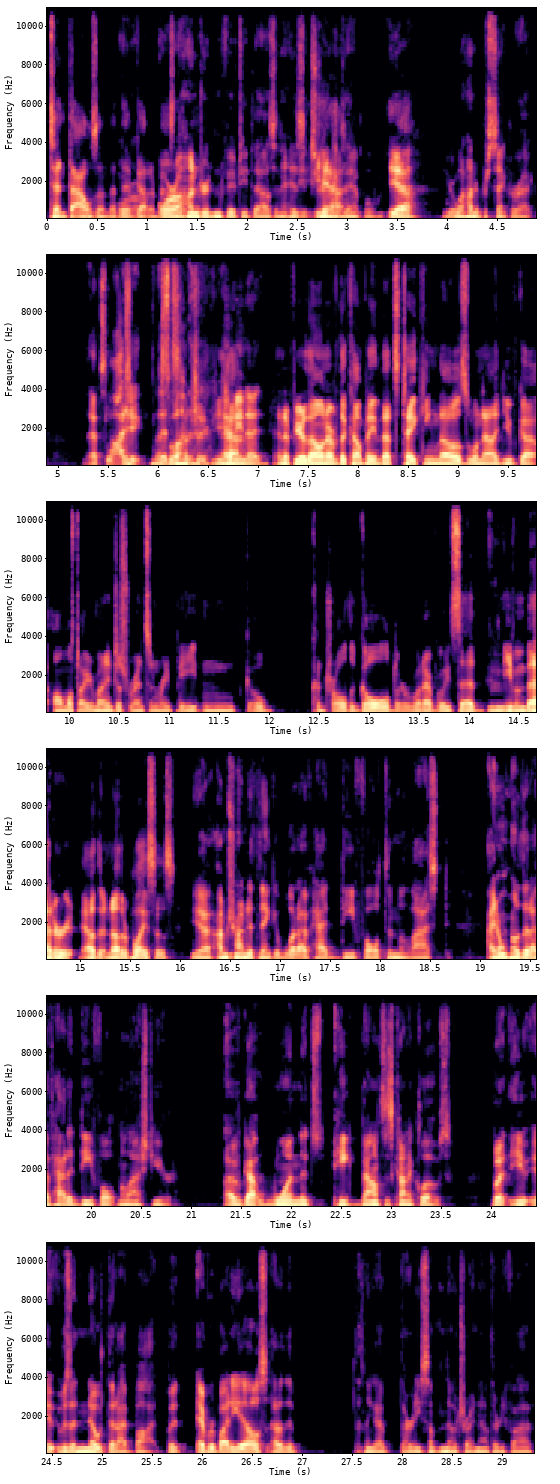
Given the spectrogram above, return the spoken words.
ten thousand that they've got invested. or in. 150,000 in his extreme Yeah. example. Yeah. Yeah. You're 100% correct. That's logic. That's, logic. Yeah. I mean, I, and if you're the owner of the company that's taking those, well, now you've got almost all your money. Just rinse and repeat, and go control the gold or whatever we said. Mm-hmm. Even better in other, in other places. yeah, I'm trying to think of what I've had default in the last. I don't know that I've had a default in the last year. I've got one that's he bounces kind of close, but he, it was a note that I bought. But everybody else out of the, I think I have 30 something notes right now, 35,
